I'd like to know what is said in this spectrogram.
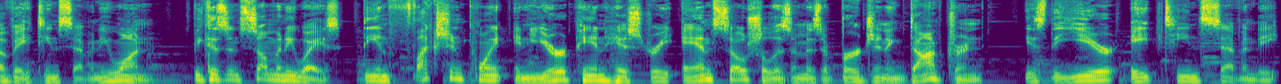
of 1871. Because, in so many ways, the inflection point in European history and socialism as a burgeoning doctrine is the year 1870,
